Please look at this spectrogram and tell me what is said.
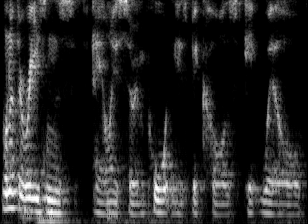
one of the reasons AI is so important is because it will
